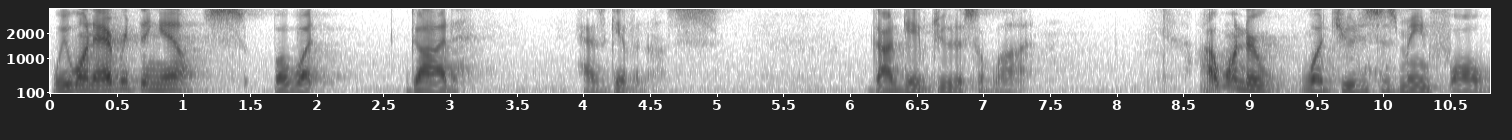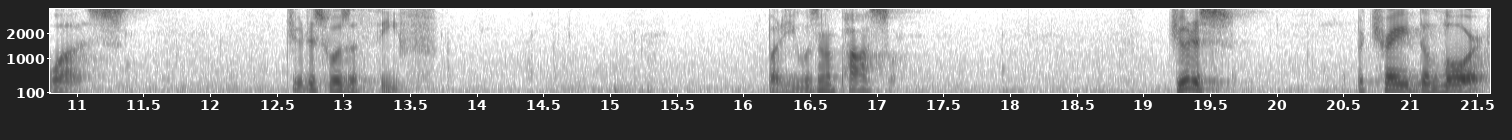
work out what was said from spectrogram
We want everything else but what God has given us. God gave Judas a lot. I wonder what Judas's main fall was. Judas was a thief, but he was an apostle. Judas betrayed the Lord,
